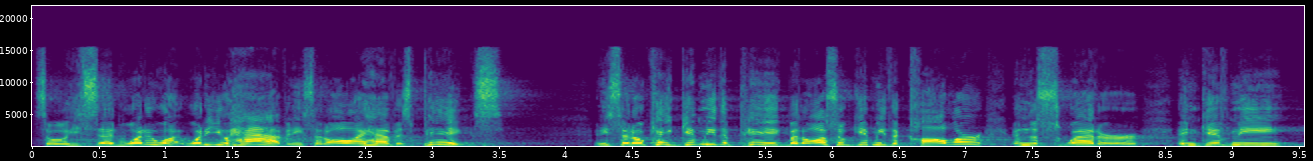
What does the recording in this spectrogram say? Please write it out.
So he said, What do, I, what do you have? And he said, All I have is pigs. And he said, Okay, give me the pig, but also give me the collar and the sweater and give me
